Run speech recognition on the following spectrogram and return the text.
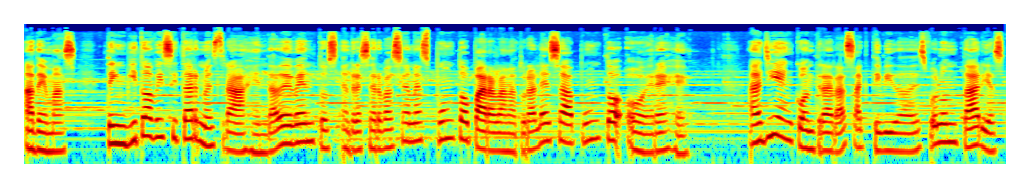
Además, te invito a visitar nuestra agenda de eventos en reservaciones.paralanaturaleza.org. Allí encontrarás actividades voluntarias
